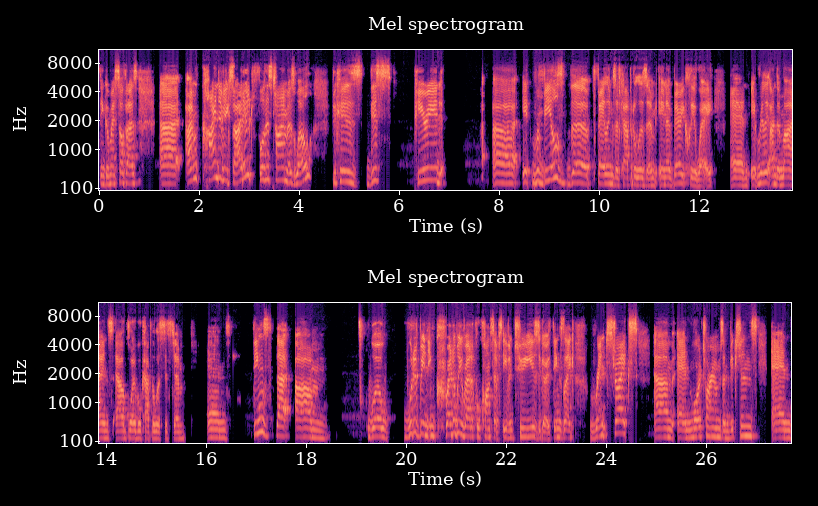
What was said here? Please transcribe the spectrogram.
think of myself as, uh, I'm kind of excited for this time as well because this period uh, it reveals the failings of capitalism in a very clear way, and it really undermines our global capitalist system. And things that um, were would have been incredibly radical concepts even two years ago. Things like rent strikes um, and moratoriums on evictions, and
